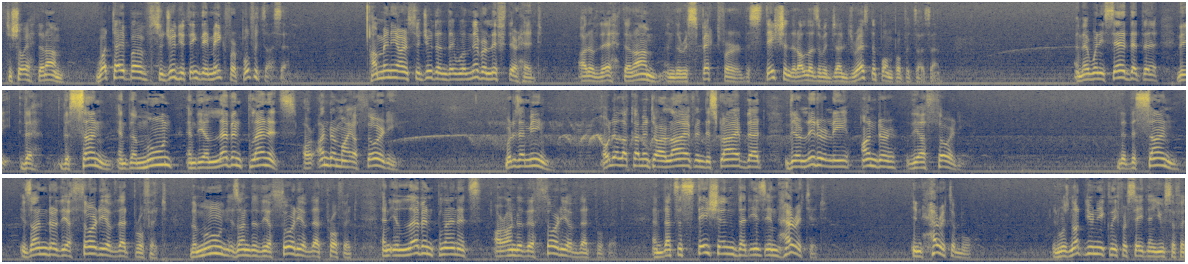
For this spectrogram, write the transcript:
to show ihtiram. What type of sujood do you think they make for Prophet How many are sujood and they will never lift their head out of the ihtiram and the respect for the station that Allah dressed upon Prophet And then when he said that the, the, the, the sun and the moon and the 11 planets are under my authority. What does that mean? Awliyaullah come into our life and describe that they're literally under the authority. That the sun is under the authority of that Prophet, the moon is under the authority of that Prophet and 11 planets are under the authority of that Prophet. And that's a station that is inherited, inheritable. It was not uniquely for Sayyidina Yusuf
